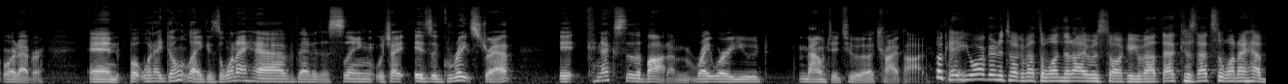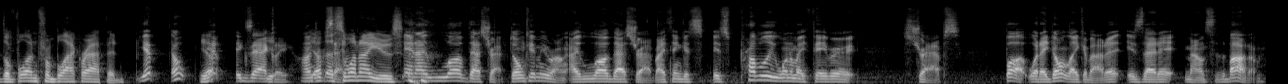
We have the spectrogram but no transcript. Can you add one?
or whatever. And but what I don't like is the one I have that is a sling, which I is a great strap. It connects to the bottom, right where you'd mount it to a tripod. Okay, right? you are going to talk about the one that I was talking about that because that's the one I have, the one from Black Rapid. Yep. Oh, Yep. yep. exactly. Yep, that's the one I use. and I love that strap. Don't get me wrong. I love that strap. I think it's it's probably one of my favorite straps. But what I don't like about it is that it mounts to the bottom.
